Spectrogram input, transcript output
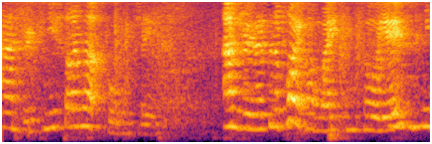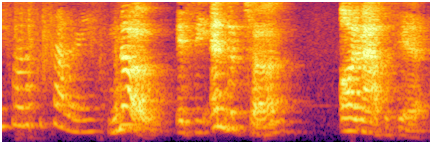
Andrew, can you sign that for me, please? Andrew, there's an appointment waiting for you. Can you sign off the salaries? No! It's the end of term. I'm out of here.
